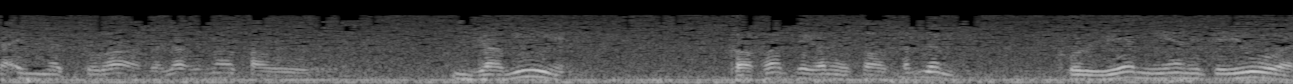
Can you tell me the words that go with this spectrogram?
فإن التراب لهما طهور جميع كافات في صلى الله عليه وسلم كل يوم يعني تيوه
